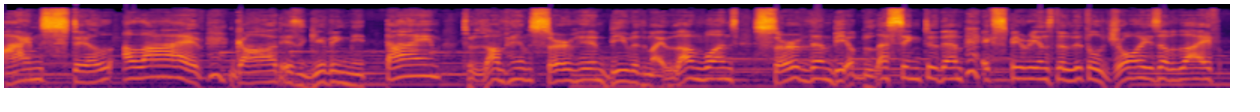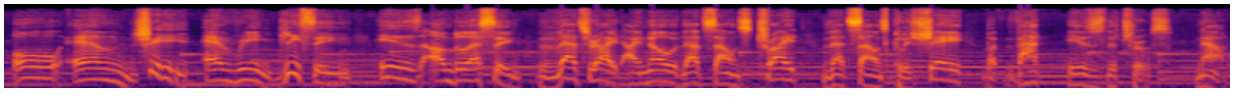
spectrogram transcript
I'm still alive. God is giving me time to love Him, serve Him, be with my loved ones, serve them, be a blessing to them, experience the little joys of life. OMG. Every gising is a blessing. That's right. I know that sounds trite, that sounds cliche, but that is the truth. Now,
